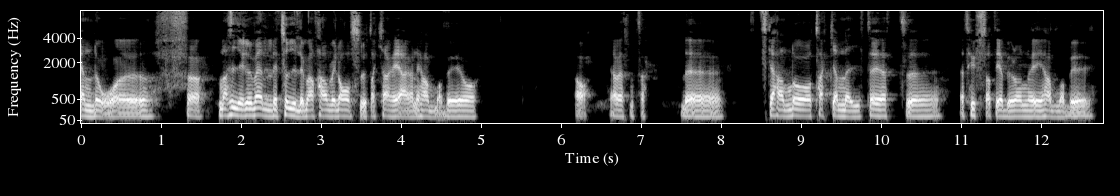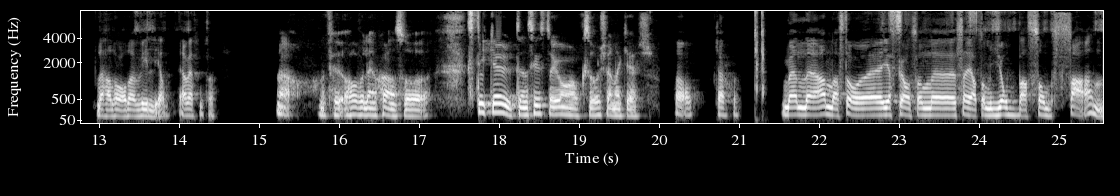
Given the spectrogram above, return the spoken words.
ändå. Eh, för Nahir är väldigt tydlig med att han vill avsluta karriären i Hammarby. Och, ja, jag vet inte. Det, ska han då tacka nej till ett, eh, ett hyfsat erbjudande i Hammarby när han har den viljan? Jag vet inte. Ja, han har väl en chans att sticka ut en sista gång också och tjäna cash. Ja, kanske. Men eh, annars då, Jesper Jansson säger att de jobbar som fan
